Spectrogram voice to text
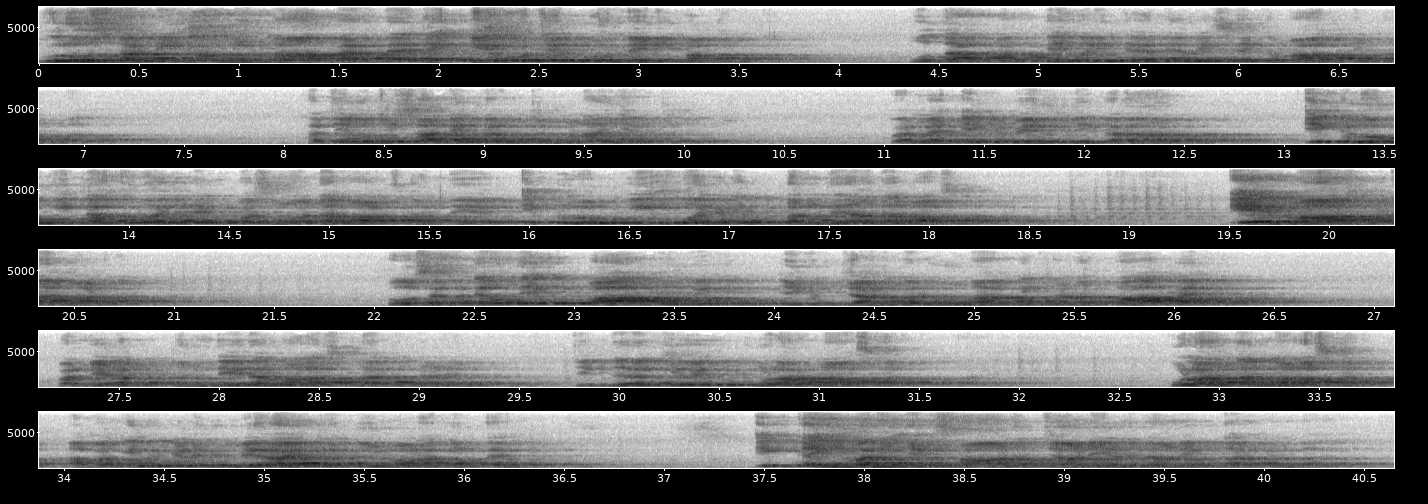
ਗੁਰੂ ਸਾਡੀ ਹਾਮੀ ਤਾਂ ਭਰਦਾ ਜੇ ਇਹੋ ਜਿਹੇ ਮੁਰਦੇ ਨਹੀਂ ਪਾਉਂਦਾ ਉਹ ਤਾਂ ਆਪਾਂ ਕਈ ਵਾਰੀ ਕਹਿੰਦੇ ਆ ਵੀ ਸਿੱਖ ਮਾਗ ਨਹੀਂ ਮੰਨਦਾ। ਸੱਚੀ ਮੁੱਚੀ ਸਾਡੇ ਧਰਮ ਚ ਮਨਾਈ ਹੈ। ਪਰ ਮੈਂ ਇੱਕ ਬੇਨਤੀ ਕਰਾਂ, ਇੱਕ ਲੋਕੀ ਤਾਂ ਉਹ ਜਿਹੜੇ ਪਸ਼ੂਆਂ ਦਾ ਮਾਸ ਖਾਂਦੇ ਆ, ਇੱਕ ਲੋਕੀ ਉਹ ਜਿਹੜੇ ਬੰਦਿਆਂ ਦਾ ਮਾਸ ਖਾਂਦੇ ਇਹ ਮਾਸ ਬੜਾ ਮਾੜਾ ਹੋ। ਸਕਦਾ ਉਹ ਤੇ ਇੱਕ ਪਾਪ ਹੋਵੇ, ਇੱਕ ਜਾਨਵਰ ਨੂੰ ਮਾਰ ਕੇ ਖਾਣਾ ਪਾਪ ਹੈ। ਪਰ ਜਿਹੜਾ ਬੰਦੇ ਦਾ ਮਾਸ ਖਾਣਾ ਹੈ ਜਿੱਤੇ ਰੱਖਿਓ ਇੱਕ ਕੁਲਾ ਨਾਸ ਕਰਦਾ ਦਿੰਦਾ ਦਾ ਨਾਸ ਕਰ ਆਪਾਂ ਕਿਵੇਂ ਕਹਿੰਦੇ ਕਿ ਮੇਰਾ ਇਹ ਤਾਂ ਕੀ ਮਾੜਾ ਕੀਤਾ ਹੈ। ਇਹ ਕਈ ਵਾਰੀ ਇਨਸਾਨ ਜਾਣੇ ਅਣਜਾਣੇ ਕਰ ਦਿੰਦਾ ਹੈ।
